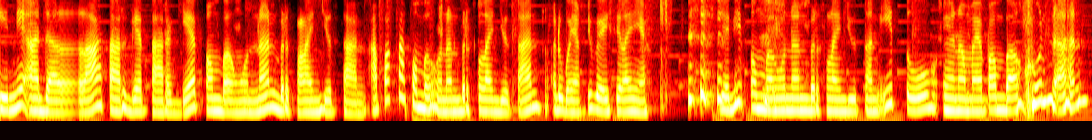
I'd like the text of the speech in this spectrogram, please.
ini adalah target-target pembangunan berkelanjutan. Apakah pembangunan berkelanjutan? Aduh banyak juga istilahnya. Jadi pembangunan berkelanjutan itu yang namanya pembangunan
